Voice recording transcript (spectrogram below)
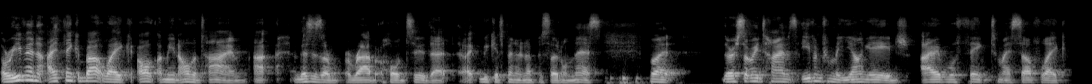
or even I think about like, all, I mean, all the time. Uh, this is a, a rabbit hole too that I, we could spend an episode on this, but there are so many times, even from a young age, I will think to myself like,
